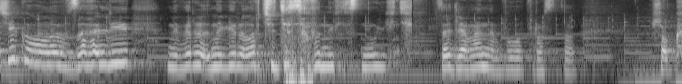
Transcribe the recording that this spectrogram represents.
Очікувала взагалі, не вірила, не вірила в чудеса, вони існують. Це для мене було просто шок.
